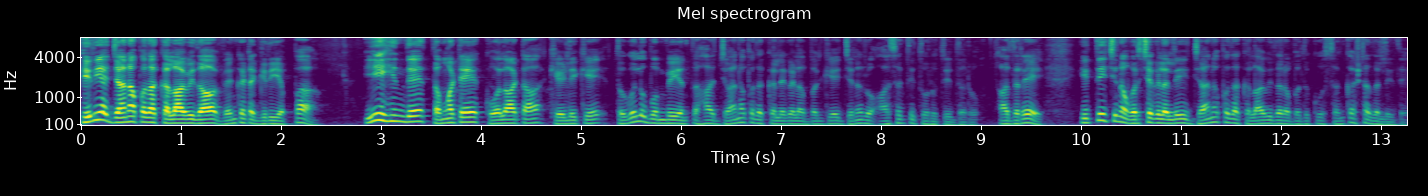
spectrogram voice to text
ಹಿರಿಯ ಜಾನಪದ ಕಲಾವಿದ ವೆಂಕಟಗಿರಿಯಪ್ಪ ಈ ಹಿಂದೆ ತಮಟೆ, ಕೋಲಾಟ, ಕೇಳಿಕೆ, ತೊಗಲು ಬೊಂಬೆಯಂತಹ ಜಾನಪದ ಕಲೆಗಳ ಬಗ್ಗೆ ಜನರು ಆಸಕ್ತಿ ತೋರುತ್ತಿದ್ದರು. ಆದರೆ ಇತ್ತೀಚಿನ ವರ್ಷಗಳಲ್ಲಿ ಜಾನಪದ ಕಲಾವಿದರ ಬದುಕು ಸಂಕಷ್ಟದಲ್ಲಿದೆ.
